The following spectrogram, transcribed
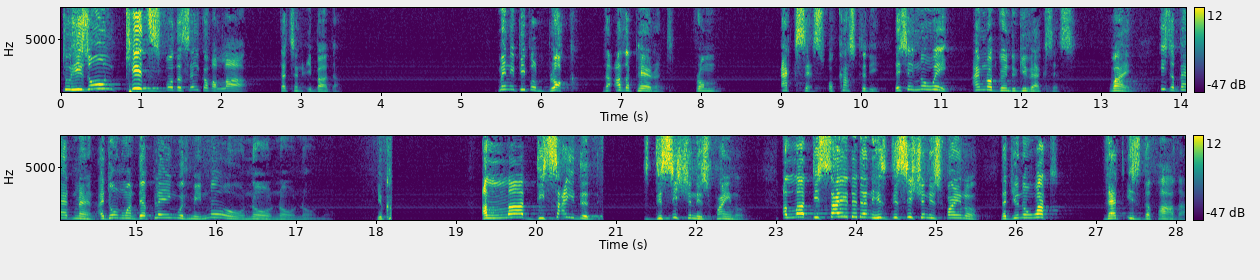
to his own kids for the sake of Allah. That's an ibadah. Many people block the other parent from access or custody. They say, No way. I'm not going to give access. Why? He's a bad man. I don't want, they're playing with me. No, no, no, no, no. You can't. Allah decided, his decision is final. Allah decided and his decision is final. That you know what? That is the Father.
